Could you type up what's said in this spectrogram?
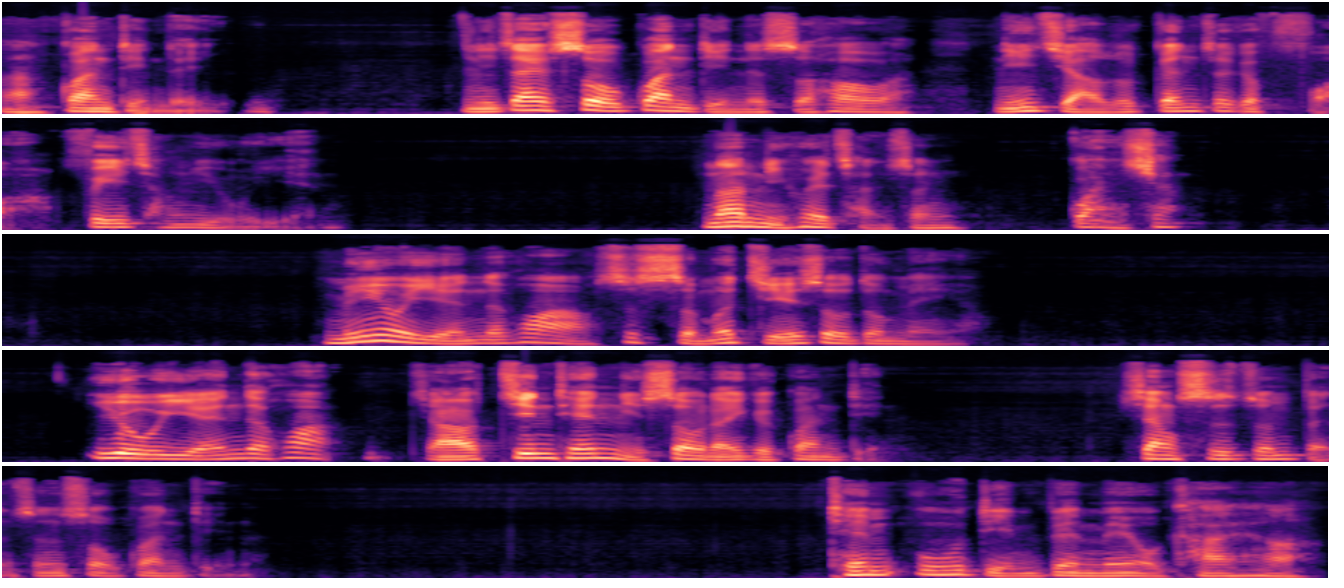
啊，灌顶的。你在受灌顶的时候啊，你假如跟这个法非常有缘，那你会产生惯相；没有缘的话，是什么接受都没有。有缘的话，假如今天你受了一个灌顶，像师尊本身受灌顶了。天屋顶并没有开哈，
